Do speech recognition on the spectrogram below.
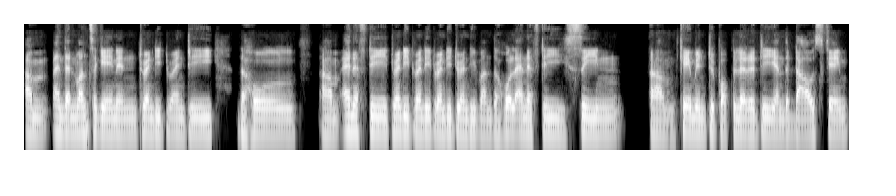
Um, and then once again in 2020 the whole um, nft 2020 2021 the whole nft scene um, came into popularity and the DAOs came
